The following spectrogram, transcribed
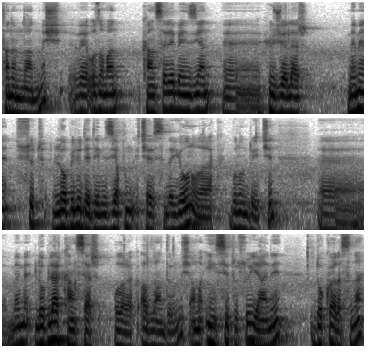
tanımlanmış ve o zaman kansere benzeyen e, hücreler meme süt lobülü dediğimiz yapının içerisinde yoğun olarak bulunduğu için e, meme lobüler kanser olarak adlandırılmış ama in situsu yani doku arasına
